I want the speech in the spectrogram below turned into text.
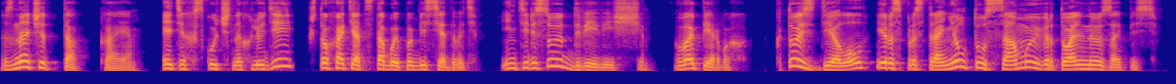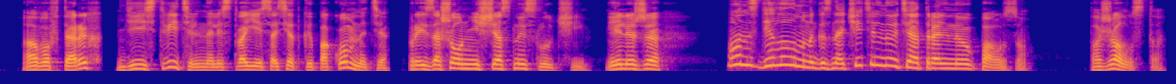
«Значит так, Кая. Этих скучных людей, что хотят с тобой побеседовать, интересуют две вещи. Во-первых, кто сделал и распространил ту самую виртуальную запись? А во-вторых, действительно ли с твоей соседкой по комнате произошел несчастный случай? Или же... Он сделал многозначительную театральную паузу. «Пожалуйста,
